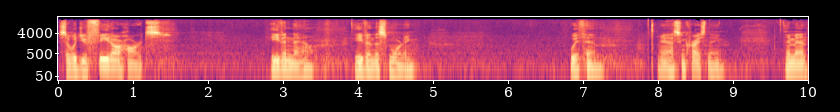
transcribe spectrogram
So, would you feed our hearts, even now, even this morning, with Him? I ask in Christ's name. Amen.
